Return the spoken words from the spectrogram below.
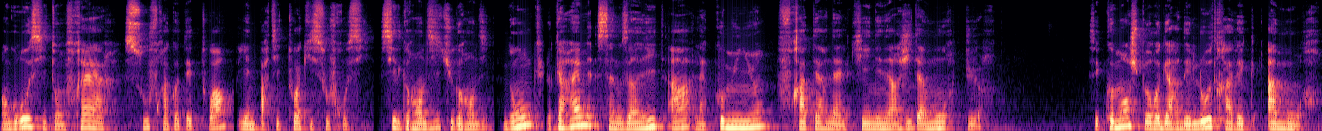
En gros, si ton frère souffre à côté de toi, il y a une partie de toi qui souffre aussi. S'il grandit, tu grandis. Donc, le carême, ça nous invite à la communion fraternelle, qui est une énergie d'amour pur. C'est comment je peux regarder l'autre avec amour.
